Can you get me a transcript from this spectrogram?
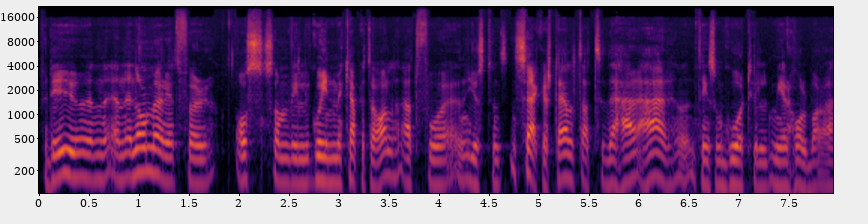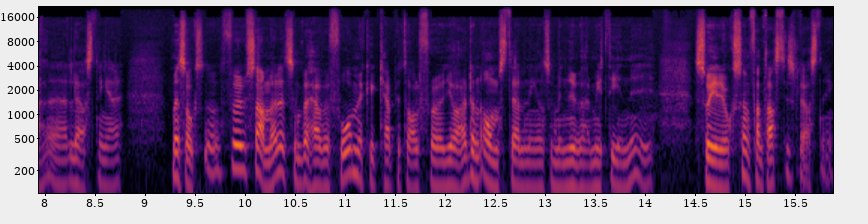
För det är ju en, en enorm möjlighet för oss som vill gå in med kapital att få just en, säkerställt att det här är någonting som går till mer hållbara eh, lösningar. Men också för samhället som behöver få mycket kapital för att göra den omställningen som vi nu är mitt inne i. Så är det också en fantastisk lösning.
